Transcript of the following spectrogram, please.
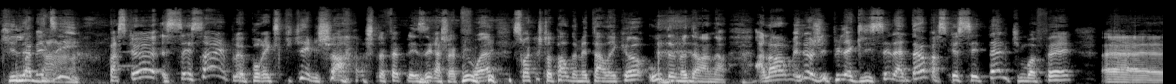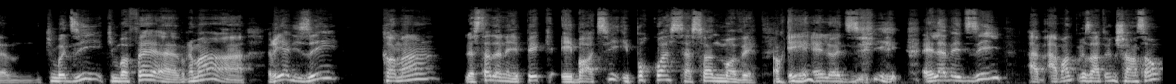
qui l'avait dit parce que c'est simple pour expliquer, Richard. Je te fais plaisir à chaque fois, soit que je te parle de Metallica ou de Madonna. Alors, mais là, j'ai pu la glisser là-dedans parce que c'est elle qui m'a fait, euh, qui m'a dit, qui m'a fait euh, vraiment euh, réaliser comment le stade olympique est bâti et pourquoi ça sonne mauvais. Et elle a dit, elle avait dit, av- avant de présenter une chanson,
